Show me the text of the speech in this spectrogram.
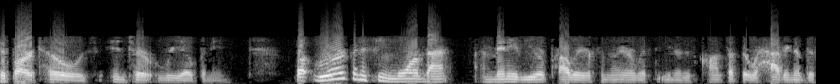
tip our toes into reopening. But we are going to see more of that. Many of you are probably are familiar with you know this concept that we're having of this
